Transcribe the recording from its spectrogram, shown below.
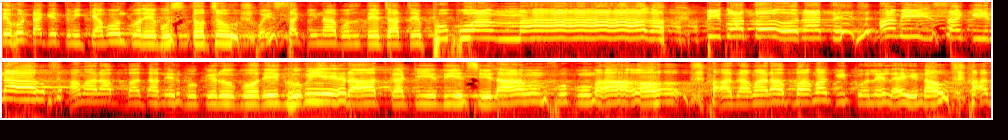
দেহটাকে তুমি কেমন করে বুঝতেছো? ওই সাকিনা বলতে চাচ্ছে, ফুপু আম্মা, বিগত রাতে আমি সাকিনা আমার আব্বা জানের বুকের উপরে ঘুমিয়ে রাত কাটিয়ে দিয়েছিলাম ফুপুমা আজ আমার আব্বা আমাকে কোলে লাই নাও, আজ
